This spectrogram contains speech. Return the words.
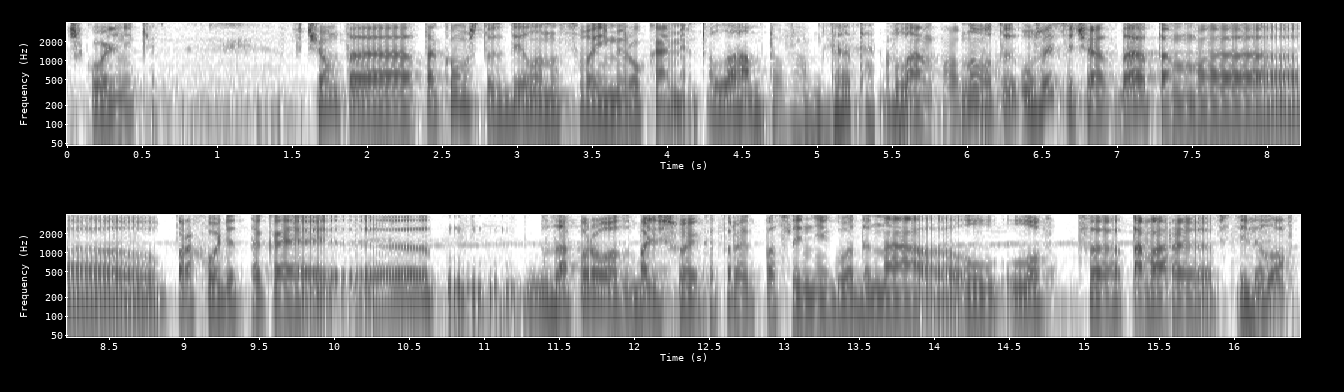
школьники, в чем-то таком, что сделано своими руками. Ламповым, да, так? В ламповом. Ну, вот уже сейчас, да, там э, проходит такая э, запрос большой, который последние годы на лофт товары в стиле mm-hmm. лофт.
